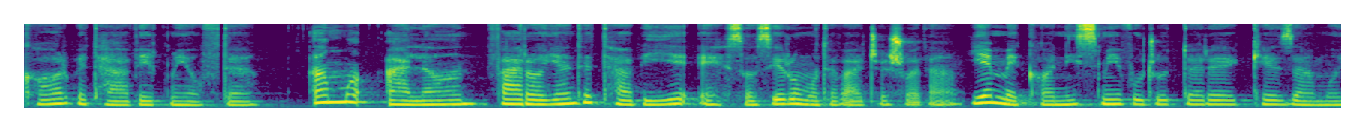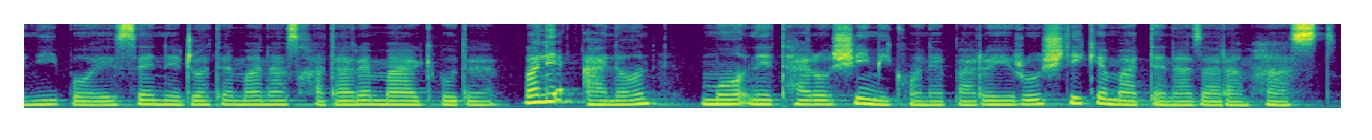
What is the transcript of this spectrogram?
کار به تعویق میفته. اما الان فرایند طبیعی احساسی رو متوجه شدم. یه مکانیسمی وجود داره که زمانی باعث نجات من از خطر مرگ بوده. ولی الان مانع تراشی می‌کنه برای رشدی که مد نظرم هست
